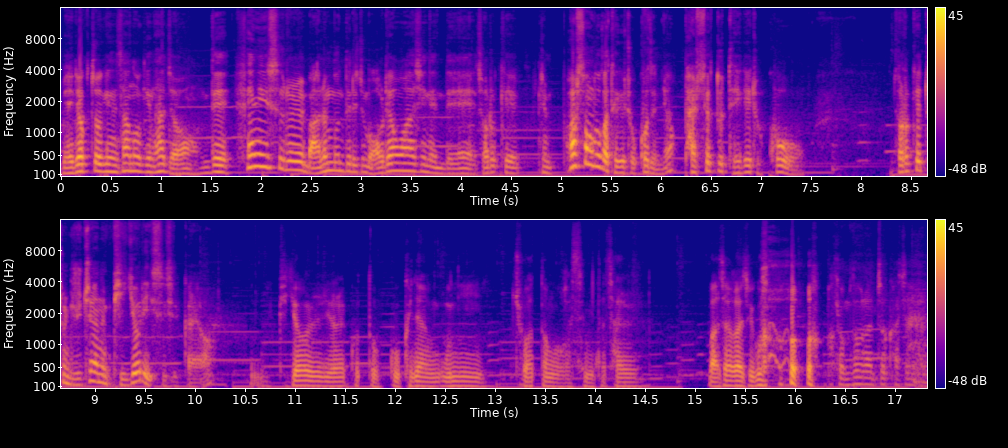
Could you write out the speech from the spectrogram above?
매력적인 산호긴 하죠. 근데 테니스를 많은 분들이 좀 어려워하시는데 저렇게 지금 활성도가 되게 좋거든요. 발색도 되게 좋고 저렇게 좀 유지하는 비결이 있으실까요? 비결이랄 것도 없고 그냥 운이 좋았던 것 같습니다. 잘 맞아가지고 겸손한 척 하신다고.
